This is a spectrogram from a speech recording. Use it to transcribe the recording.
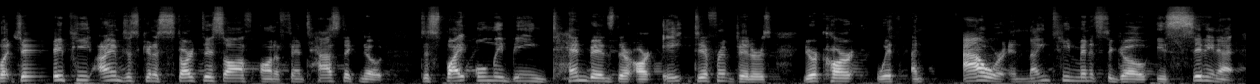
But JP, I am just going to start this off on a fantastic note. Despite only being 10 bids, there are eight different bidders. Your car, with an hour and 19 minutes to go, is sitting at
